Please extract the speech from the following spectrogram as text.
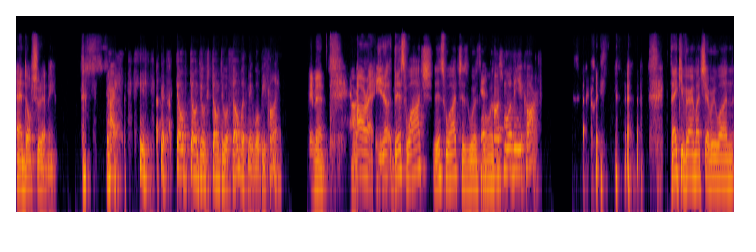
and don't shoot at me. Right. don't don't do don't do a film with me. We'll be fine. Amen. All right. All right. You know, this watch, this watch is worth Yeah, more it than costs more than your car. exactly. Thank you very much, everyone.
